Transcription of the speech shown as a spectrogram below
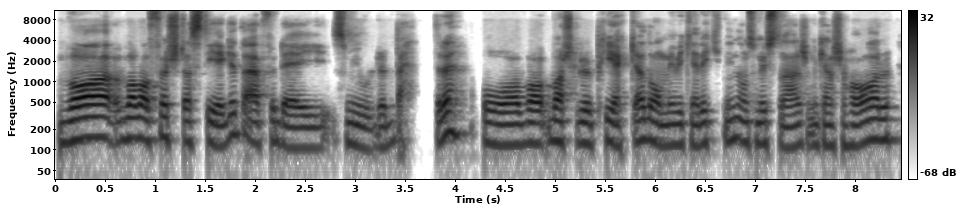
Vad, vad var första steget där för dig som gjorde det bättre? Och vad, var skulle du peka dem i vilken riktning? Någon som lyssnar som kanske har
